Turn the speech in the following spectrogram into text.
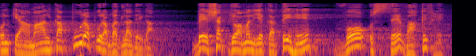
उनके अमाल का पूरा पूरा बदला देगा। बेशक जो अमल ये करते हैं वो उससे वाकिफ है।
